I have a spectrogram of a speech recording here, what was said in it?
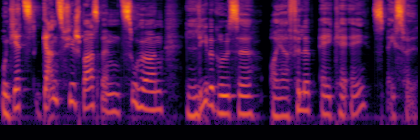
Und jetzt ganz viel Spaß beim Zuhören. Liebe Grüße, euer Philipp aka Spacefill.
